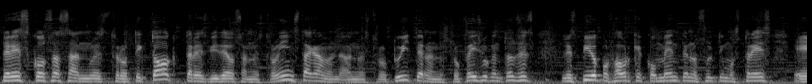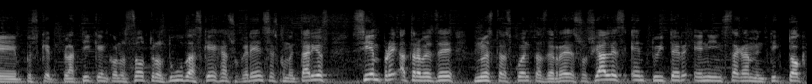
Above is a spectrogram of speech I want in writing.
tres cosas a nuestro TikTok, tres videos a nuestro Instagram, a nuestro Twitter, a nuestro Facebook. Entonces les pido por favor que comenten los últimos tres, eh, pues que platiquen con nosotros dudas, quejas, sugerencias, comentarios, siempre a través de nuestras cuentas de redes sociales, en Twitter, en Instagram, en TikTok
